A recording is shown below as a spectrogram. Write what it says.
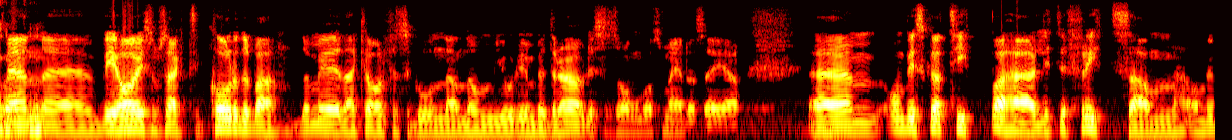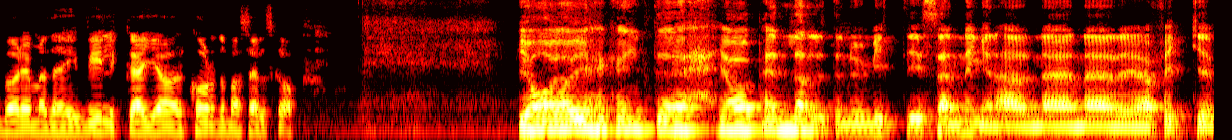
Men att, eh, vi har ju som sagt Cordoba, de är redan klara för sekundan. De gjorde ju en bedrövlig säsong måste man ändå säga. Um, om vi ska tippa här lite fritt Sam, om vi börjar med dig. Vilka gör Cordoba sällskap? Ja, jag, kan inte... Jag pendlade lite nu mitt i sändningen här när, när jag fick eh,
